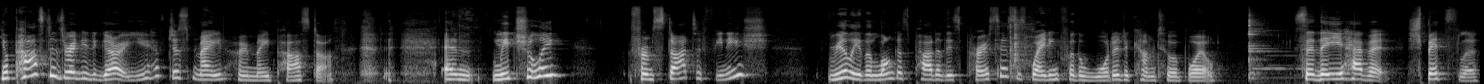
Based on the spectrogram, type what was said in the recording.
Your pasta is ready to go. You have just made homemade pasta. and literally, from start to finish, really the longest part of this process is waiting for the water to come to a boil. So there you have it, spätzle,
